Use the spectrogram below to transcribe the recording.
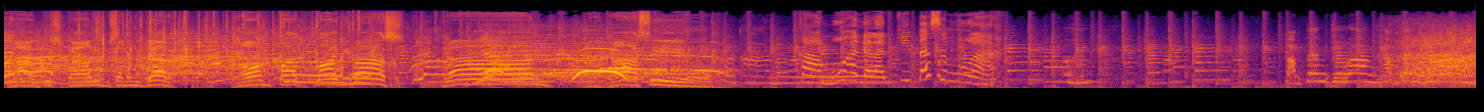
Bagus sekali bisa mengejar. Lompat lagi mas. Dan berhasil. Kamu andalan kita semua. Kapten curang, kapten curang.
